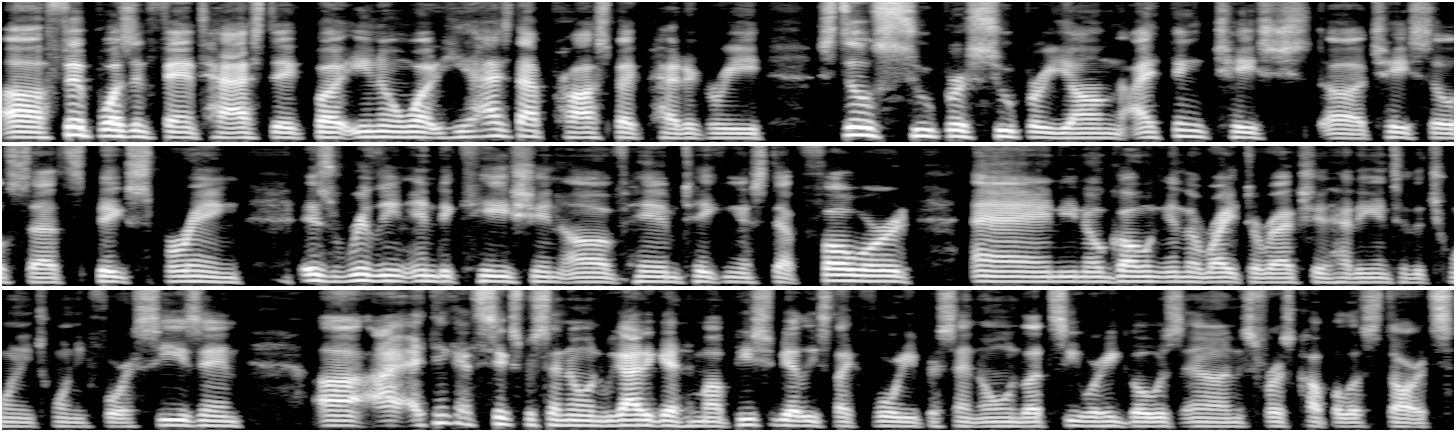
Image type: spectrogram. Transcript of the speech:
Uh, FIP wasn't fantastic, but you know what? He has that prospect pedigree. Still super super young. I think Chase uh, Chase Silseth's big spring is really an indication of him taking a step forward and you know going in the right direction heading into the 2024 season. Uh, I, I think at six percent owned, we got to get him up. He should be at least like 40 percent owned. Let's see where he goes on his first couple of starts.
